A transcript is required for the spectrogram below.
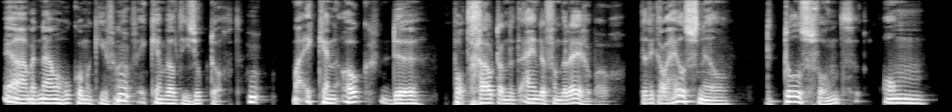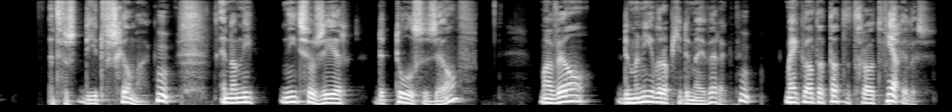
ja, met name hoe kom ik hier vanaf? Ik ken wel die zoektocht. Hm. Maar ik ken ook de pot goud aan het einde van de regenboog. Dat ik al heel snel de tools vond om het, die het verschil maken. Hm. En dan niet, niet zozeer de tools zelf, maar wel de manier waarop je ermee werkt. Hm. Ik merk wel dat dat het grote Ja. verschil is.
